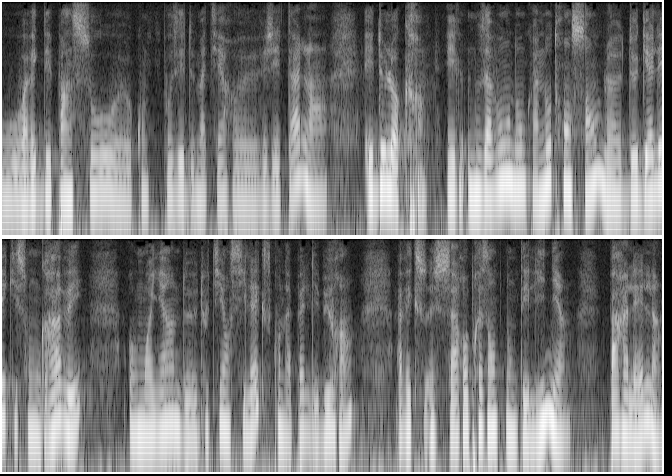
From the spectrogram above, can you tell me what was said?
ou avec des pinceaux euh, composés de matière euh, végétale hein, et de l'ocre. Et nous avons donc un autre ensemble de galets qui sont gravés au moyen d'outils en silex qu'on appelle des burins. Avec ça représente donc des lignes parallèles.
